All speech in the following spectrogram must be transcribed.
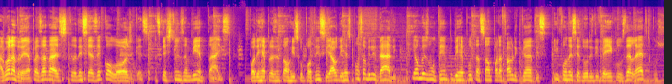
Agora, André, apesar das credenciais ecológicas, as questões ambientais podem representar um risco potencial de responsabilidade e, ao mesmo tempo, de reputação para fabricantes e fornecedores de veículos elétricos?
